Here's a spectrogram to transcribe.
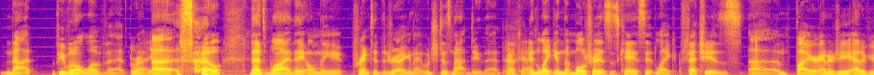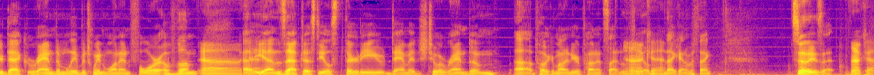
not people don't love that Right. uh, so that's why they only printed the dragonite which does not do that Okay. and like in the moltres' case it like fetches uh, fire energy out of your deck randomly between one and four of them uh, uh, okay. yeah, and the Zapdos deals 30 damage to a random uh, Pokemon on your opponent's side of the field. Okay. That kind of a thing. So there's that. Okay.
